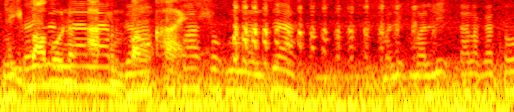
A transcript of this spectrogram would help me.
Sa ibabaw ng aking bangkay. Pasok naman siya. Mali-mali talaga to.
